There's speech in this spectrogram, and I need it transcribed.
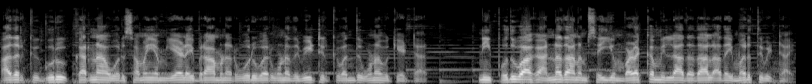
அதற்கு குரு கர்ணா ஒரு சமயம் ஏழை பிராமணர் ஒருவர் உனது வீட்டிற்கு வந்து உணவு கேட்டார். நீ பொதுவாக அன்னதானம் செய்யும் வழக்கம் இல்லாததால் அதை மறுத்துவிட்டாய்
